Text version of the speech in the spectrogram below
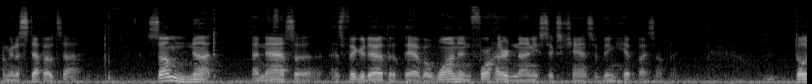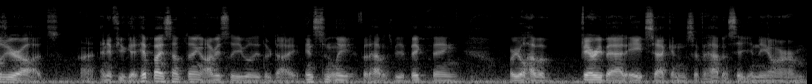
I'm going to step outside." Some nut at NASA has figured out that they have a one in 496 chance of being hit by something. Those are your odds. Uh, and if you get hit by something, obviously you will either die instantly if it happens to be a big thing, or you'll have a very bad eight seconds if it happens to hit you in the arm,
